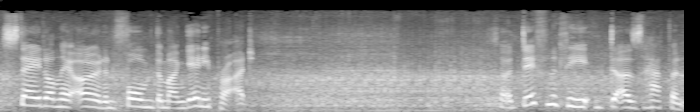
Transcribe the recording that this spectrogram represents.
stayed on their own and formed the Mhangeni pride. So it definitely does happen.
